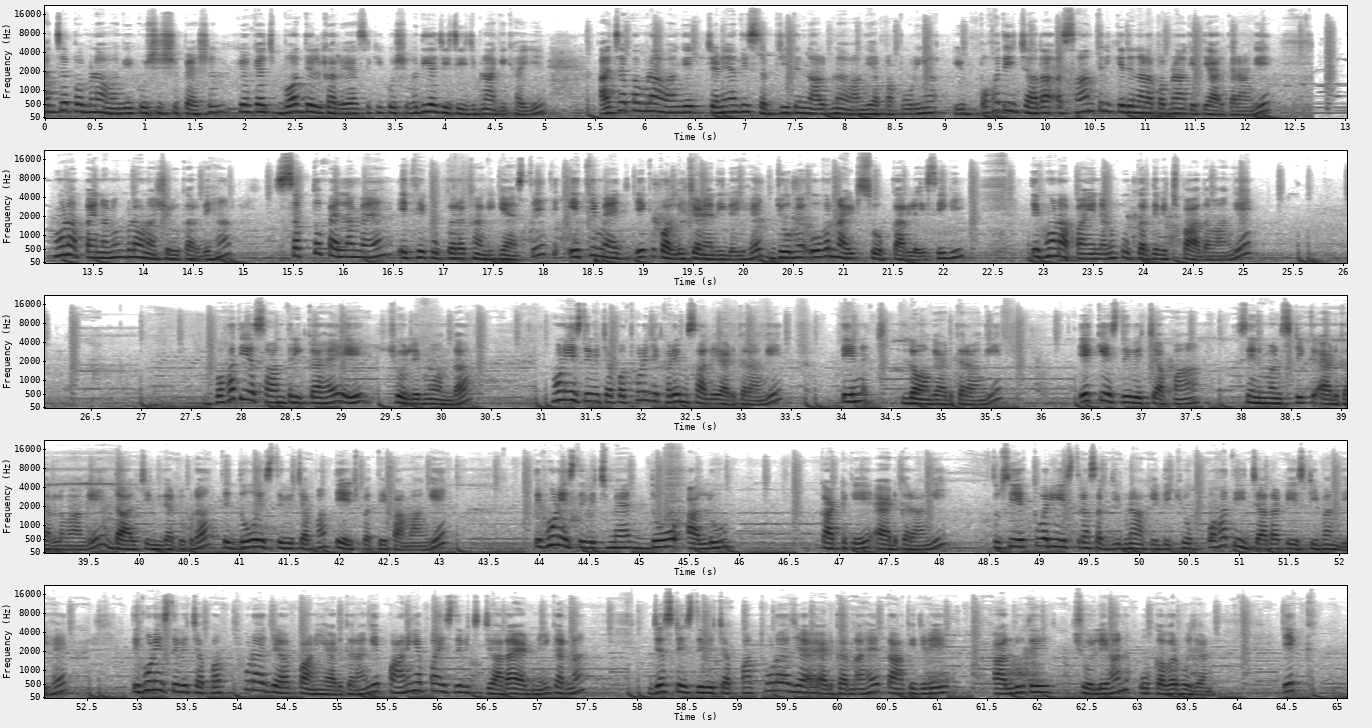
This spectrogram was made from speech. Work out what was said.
ਅੱਜ ਆਪਾਂ ਬਣਾਵਾਂਗੇ ਕੁਝ ਸਪੈਸ਼ਲ ਕਿਉਂਕਿ ਅੱਜ ਬਹੁਤ ਦਿਲ ਕਰ ਰਿਹਾ ਸੀ ਕਿ ਕੁਝ ਵਧੀਆ ਜੀ ਚੀਜ਼ ਬਣਾ ਕੇ ਖਾਈਏ। ਅੱਜ ਆਪਾਂ ਬਣਾਵਾਂਗੇ ਚਣਿਆਂ ਦੀ ਸਬਜ਼ੀ ਦੇ ਨਾਲ ਬਣਾਵਾਂਗੇ ਆਪਾਂ ਪੂੜੀਆਂ। ਇਹ ਬਹੁਤ ਹੀ ਜ਼ਿਆਦਾ ਆਸਾਨ ਤਰੀਕੇ ਦੇ ਨਾਲ ਆਪਾਂ ਬਣਾ ਕੇ ਤਿਆਰ ਕਰਾਂਗੇ। ਹੁਣ ਆਪਾਂ ਇਹਨਾਂ ਨੂੰ ਬਣਾਉਣਾ ਸ਼ੁਰੂ ਕਰਦੇ ਹਾਂ। ਸਭ ਤੋਂ ਪਹਿਲਾਂ ਮੈਂ ਇੱਥੇ ਕੁੱਕਰ ਰੱਖਾਂਗੀ ਗੈਸ ਤੇ ਤੇ ਇੱਥੇ ਮੈਂ ਇੱਕ ਕੌਲੀ ਚਣਿਆਂ ਦੀ ਲਈ ਹੈ, ਜੋ ਮੈਂ ਓਵਰਨਾਈਟ ਸੋਕ ਕਰ ਲਈ ਸੀਗੀ। ਤੇ ਹੁਣ ਆਪਾਂ ਇਹਨਾਂ ਨੂੰ ਕੁੱਕਰ ਦੇ ਵਿੱਚ ਪਾ ਦੇਵਾਂਗੇ। ਬਹੁਤ ਹੀ ਆਸਾਨ ਤਰੀਕਾ ਹੈ ਇਹ ਛੋਲੇ ਬਣਾਉਣ ਦਾ। ਹੁਣ ਇਸ ਦੇ ਵਿੱਚ ਆਪਾਂ ਥੋੜੇ ਜਿਹੇ ਖੜੇ ਮਸਾਲੇ ਐਡ ਕਰਾਂਗੇ, ਤਿੰਨ ਲੌਂਗ ਐਡ ਕਰਾਂਗੇ। ਇੱਕ ਇਸ ਦੇ ਵਿੱਚ ਆਪਾਂ ਸਿਨਮਨ ਸਟਿਕ ਐਡ ਕਰ ਲਵਾਂਗੇ, ਦਾਲਚੀਨੀ ਦਾ ਟੁਕੜਾ ਤੇ ਦੋ ਇਸ ਦੇ ਵਿੱਚ ਆਪਾਂ ਤੇਜ ਪੱਤੇ ਪਾਵਾਂਗੇ। ਤੇ ਹੁਣ ਇਸ ਦੇ ਵਿੱਚ ਮੈਂ ਦੋ ਆਲੂ ਕੱਟ ਕੇ ਐਡ ਕਰਾਂਗੀ। ਤੁਸੀਂ ਇੱਕ ਵਾਰੀ ਇਸ ਤਰ੍ਹਾਂ ਸਬਜ਼ੀ ਬਣਾ ਕੇ ਦੇਖਿਓ, ਬਹੁਤ ਹੀ ਜ਼ਿਆਦਾ ਟੇਸਟੀ ਬਣਦੀ ਹੈ। ਤੇ ਹੁਣ ਇਸ ਦੇ ਵਿੱਚ ਆਪਾਂ ਥੋੜਾ ਜਿਹਾ ਪਾਣੀ ਐਡ ਕਰਾਂਗੇ। ਪਾਣੀ ਆਪਾਂ ਇਸ ਦੇ ਵਿੱਚ ਜ਼ਿਆਦਾ ਐਡ ਨਹੀਂ ਕਰਨਾ। ਜਸਟ ਇਸ ਦੇ ਵਿੱਚ ਆਪਾਂ ਥੋੜਾ ਜਿਹਾ ਐਡ ਕਰਨਾ ਹੈ ਤਾਂ ਕਿ ਜਿਹੜੇ ਆਲੂ ਤੇ ਛੋਲੇ ਹਨ, ਉਹ ਕਵਰ ਹੋ ਜਾਣ। ਇੱਕ,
